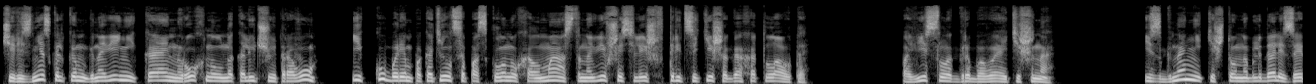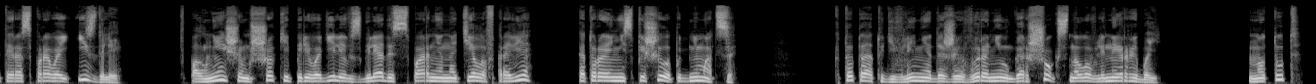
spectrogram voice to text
Через несколько мгновений Каин рухнул на колючую траву и кубарем покатился по склону холма, остановившись лишь в тридцати шагах от Лаута. Повисла гробовая тишина. Изгнанники, что наблюдали за этой расправой издали, в полнейшем шоке переводили взгляды с парня на тело в траве, которое не спешило подниматься. Кто-то от удивления даже выронил горшок с наловленной рыбой. Но тут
